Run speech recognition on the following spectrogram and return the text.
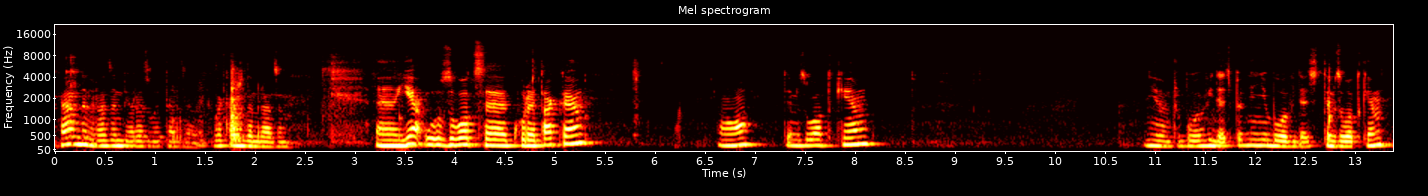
Z każdym razem biorę zły pędzelek. Za każdym razem. E, Ja uzłocę kuretakę. O, tym złotkiem. Nie wiem, czy było widać. Pewnie nie było widać tym złotkiem.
